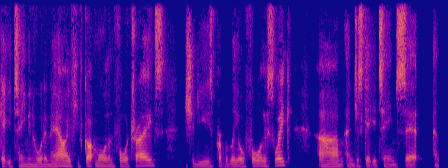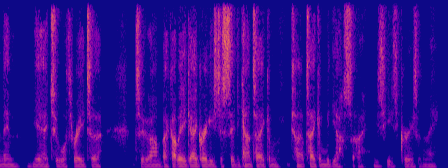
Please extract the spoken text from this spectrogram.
get your team in order now. If you've got more than four trades, you should use probably all four this week, um, and just get your team set. And then yeah, two or three to to um, back up. There you go. Greggy's just said you can't take them, can't take them with you. So he's, he agrees with me.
